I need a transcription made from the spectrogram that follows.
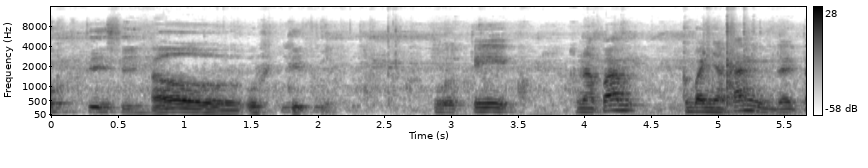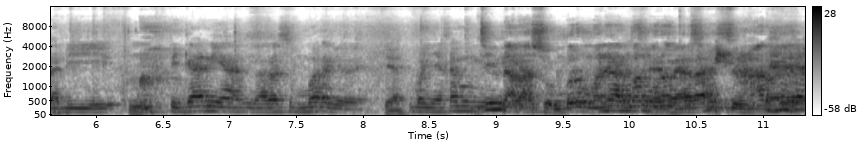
ukti sih. Oh, uhti. Putih. Kenapa kebanyakan dari tadi Hmm? tiga nih ya narasumber gitu ya. Ya. Kebanyakan memilih narasumber mana orang Narasumber. seminar Iya,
